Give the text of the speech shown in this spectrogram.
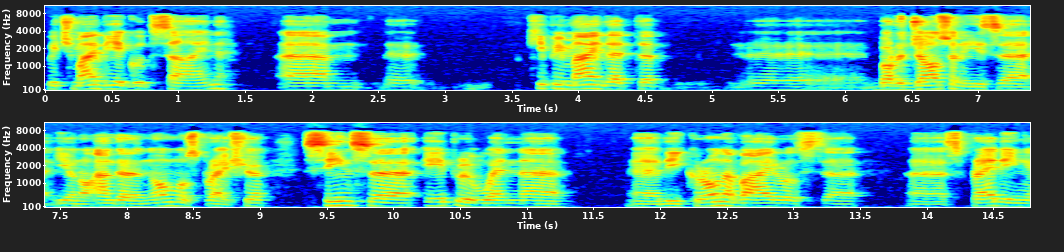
which might be a good sign. Um, keep in mind that Uh, Boris Johnson is, uh, you know, under enormous pressure since uh, April when uh, uh, the coronavirus spreading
